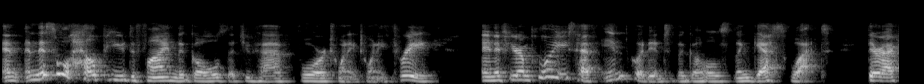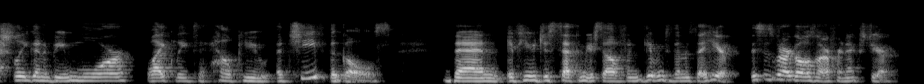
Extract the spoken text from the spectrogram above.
and, and this will help you define the goals that you have for 2023. And if your employees have input into the goals, then guess what? they're actually going to be more likely to help you achieve the goals than if you just set them yourself and give them to them and say, here, this is what our goals are for next year.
